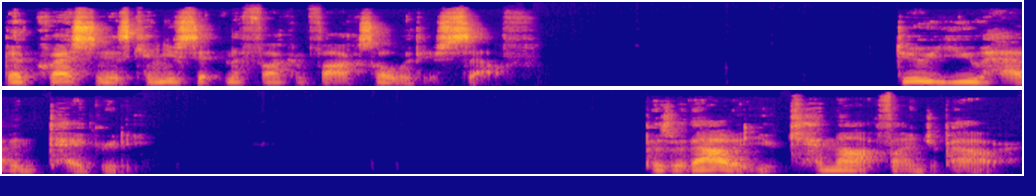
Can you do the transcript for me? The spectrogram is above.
The question is can you sit in the fucking foxhole with yourself? Do you have integrity? because without it, you cannot find your power.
